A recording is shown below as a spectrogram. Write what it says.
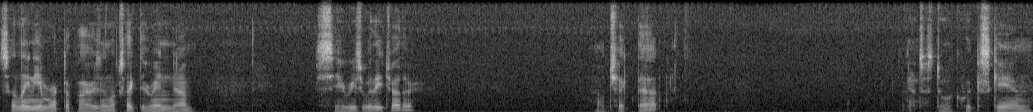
selenium rectifiers, and it looks like they're in um, series with each other. I'll check that. I'll just do a quick scan.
